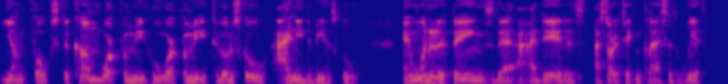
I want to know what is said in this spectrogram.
young folks to come work for me, who work for me to go to school, I need to be in school. And one of the things that I did is I started taking classes with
